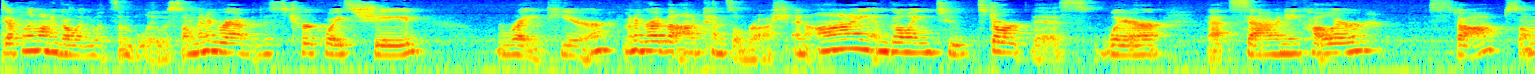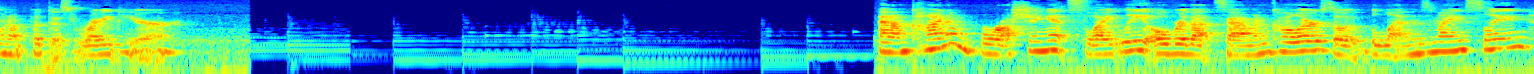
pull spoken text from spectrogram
Definitely wanna go in with some blue. So I'm gonna grab this turquoise shade right here. I'm gonna grab that on a pencil brush and I am going to start this where that salmony color stops. So I'm gonna put this right here. And I'm kind of brushing it slightly over that salmon color so it blends nicely.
